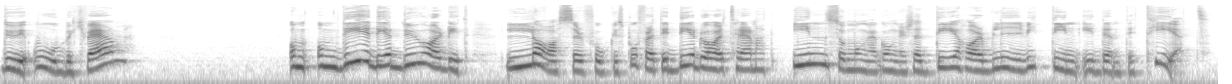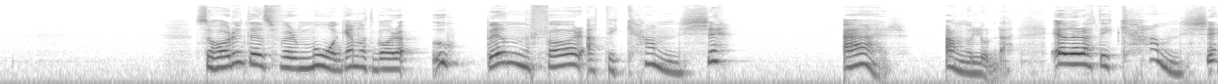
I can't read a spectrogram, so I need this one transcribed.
du är obekväm. Om, om det är det du har ditt laserfokus på, för att det är det du har tränat in så många gånger så att det har blivit din identitet. så har du inte ens förmågan att vara öppen för att det kanske är annorlunda. Eller att det kanske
